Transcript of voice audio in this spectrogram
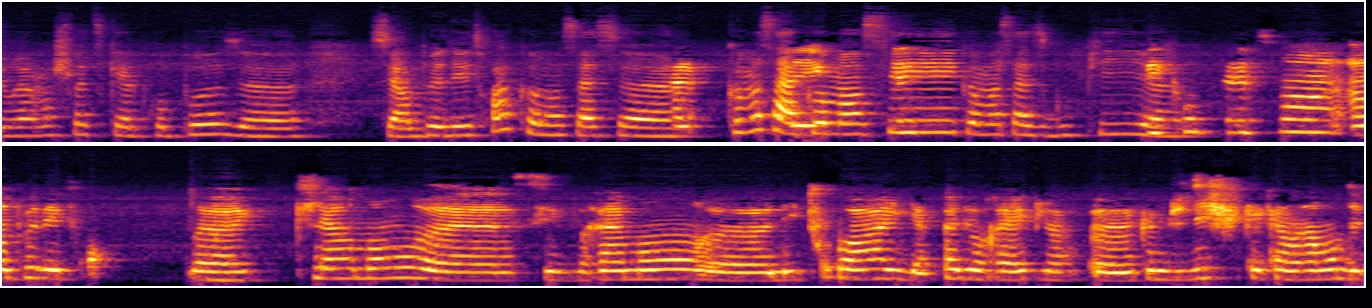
vraiment chouette ce qu'elle propose C'est un peu détroit? Comment ça se, comment ça a commencé? Comment ça se goupille? C'est complètement un peu détroit. Euh, clairement, euh, c'est vraiment euh, les trois, il n'y a pas de règles. comme je dis, je suis quelqu'un vraiment de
